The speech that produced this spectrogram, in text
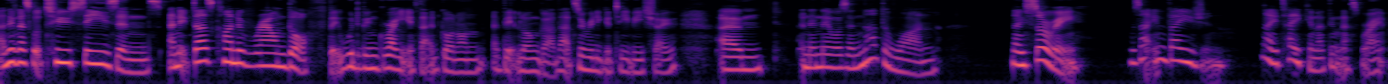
I think that's got two seasons, and it does kind of round off. But it would have been great if that had gone on a bit longer. That's a really good TV show. Um, and then there was another one. No, sorry, was that Invasion? No, Taken. I think that's right.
